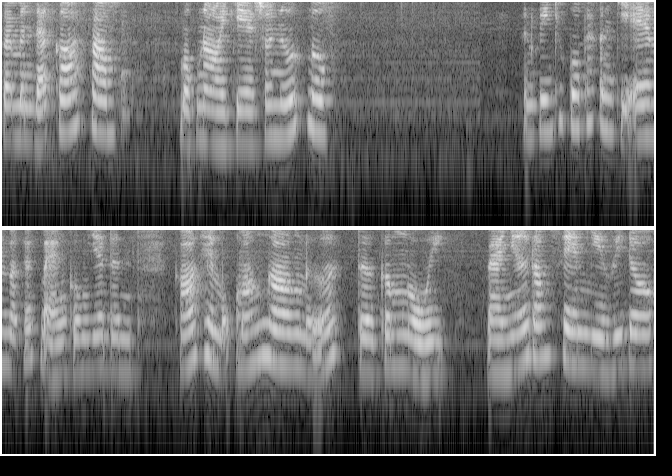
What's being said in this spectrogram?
và mình đã có xong một nồi chè sôi nước luôn. Mình khuyên chúc cô bác anh chị em và các bạn cùng gia đình có thêm một món ngon nữa từ cơm nguội. Và nhớ đón xem nhiều video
